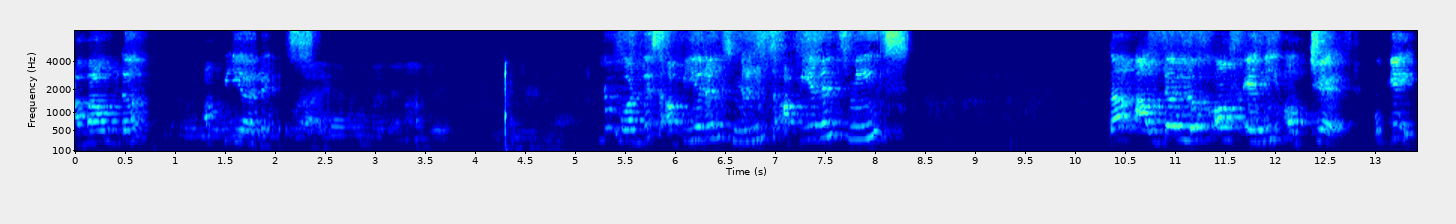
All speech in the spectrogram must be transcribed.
about the appearance. Know what this appearance means? Appearance means the outer look of any object. Okay,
